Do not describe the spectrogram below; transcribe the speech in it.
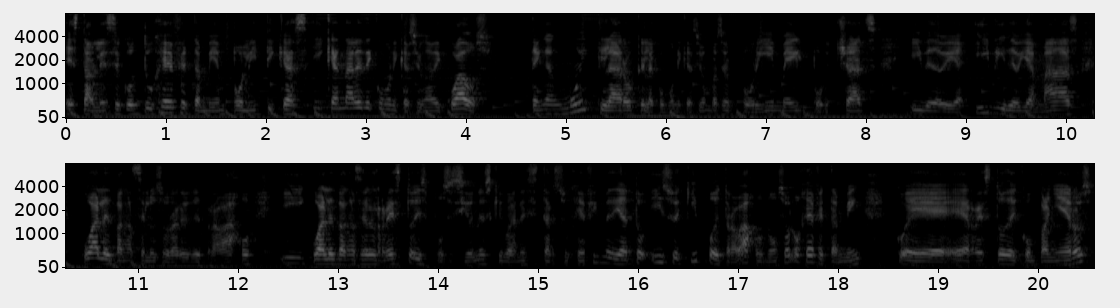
Establece con tu jefe también políticas y canales de comunicación adecuados. Tengan muy claro que la comunicación va a ser por email, por chats y, y videollamadas, cuáles van a ser los horarios de trabajo y cuáles van a ser el resto de disposiciones que va a necesitar su jefe inmediato y su equipo de trabajo. No solo jefe, también eh, el resto de compañeros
